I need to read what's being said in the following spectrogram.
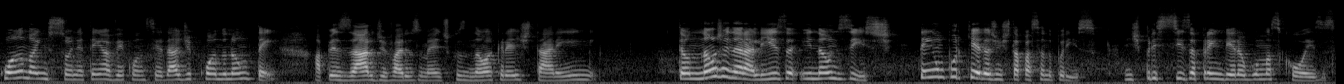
quando a insônia tem a ver com ansiedade e quando não tem, apesar de vários médicos não acreditarem em mim. Então não generaliza e não desiste. Tem um porquê da gente estar tá passando por isso. A gente precisa aprender algumas coisas.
